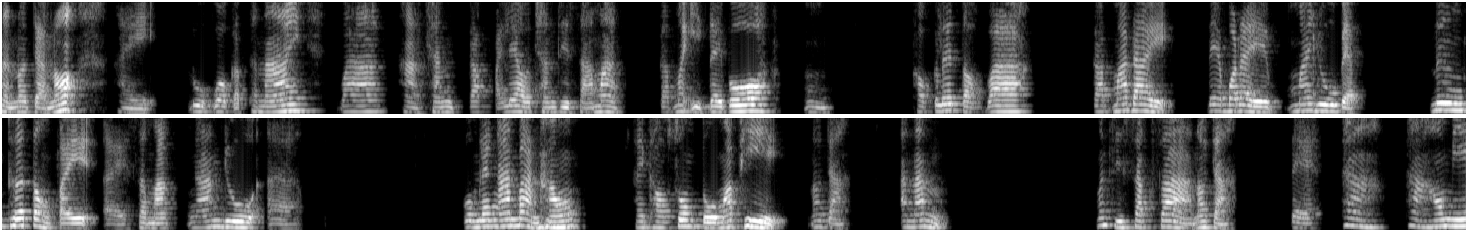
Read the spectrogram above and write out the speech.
นั่นเนาะจ้ะเนาะให้ลูกเว้ากับทนายว่าหากฉันกลับไปแล้วฉันสิสามารถกลับมาอีกได้บ่อืมเขาก็เลยตอบว่ากลับมาได้แต่บ่ได้มาอยู่แบบหนึ่งเธอต้องไปไอสมัครงานอยู่อ่ากรมแรงงานบ้านเรา ให้เขาส่งตัวมาพี่เนาะจ้ะอันนั้นมันสิซักช้าเนาะจ้ะแต่ถ้าถ้าเรามี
